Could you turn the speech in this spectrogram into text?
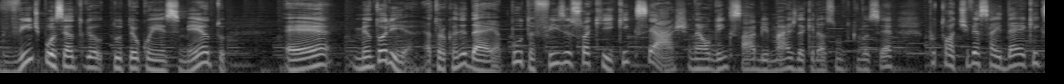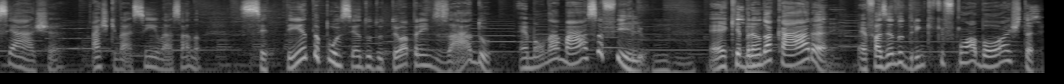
20% do- do teu conhecimento é mentoria, é trocando ideia. Puta, fiz isso aqui, o que, que você acha? Né? Alguém que sabe mais daquele assunto que você é. Puta, ó, tive essa ideia, o que, que você acha? Acha que vai assim, vai assar? Não. 70% do teu aprendizado é mão na massa, filho. Uhum. É quebrando Sim, a cara. sim. É fazendo drink que ficou uma bosta. Sim.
